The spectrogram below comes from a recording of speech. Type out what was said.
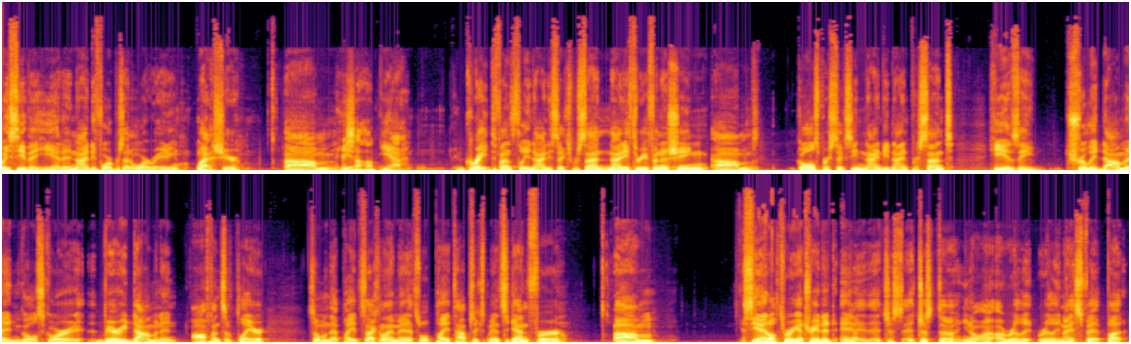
we see that he had a 94% WAR rating last year. Um, he solid. Yeah. Great defensively, 96%, 93 finishing, um, goals per 60, 99%. He is a truly dominant goal scorer, very dominant offensive player. Someone that played second line minutes will play top six minutes again for um, Seattle to where he got traded, and it, it's just it's just a you know a, a really really nice fit. But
